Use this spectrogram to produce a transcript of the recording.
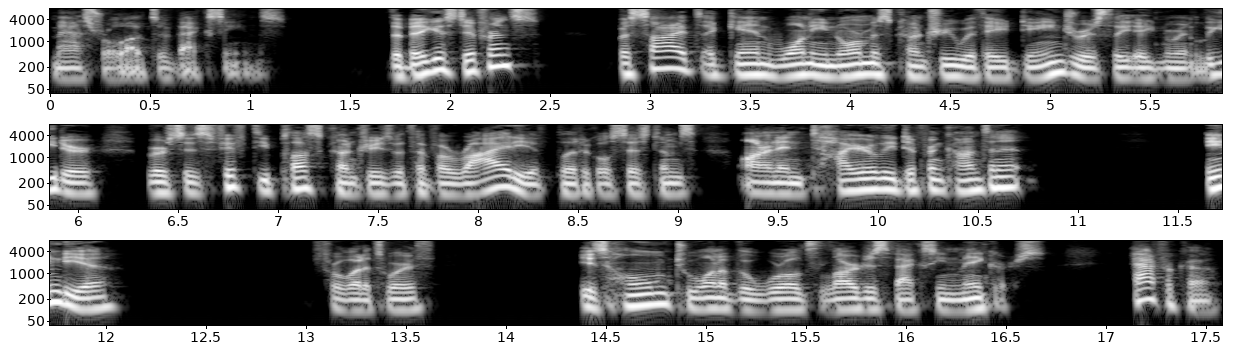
mass rollouts of vaccines. The biggest difference? Besides, again, one enormous country with a dangerously ignorant leader versus 50 plus countries with a variety of political systems on an entirely different continent, India, for what it's worth, is home to one of the world's largest vaccine makers. Africa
